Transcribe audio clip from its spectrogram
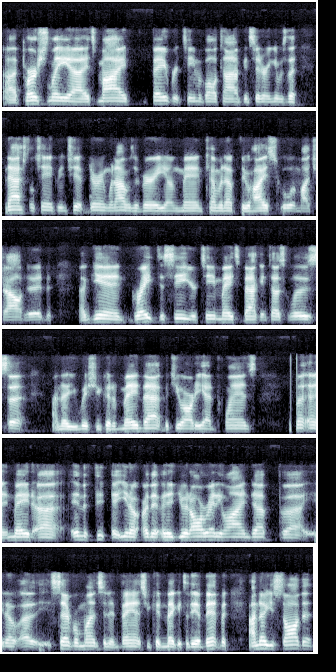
Uh, personally, uh, it's my favorite team of all time, considering it was the national championship during when I was a very young man coming up through high school in my childhood. But again, great to see your teammates back in Tuscaloosa. I know you wish you could have made that, but you already had plans but uh, made uh, in the you know or that you had already lined up uh, you know uh, several months in advance. You couldn't make it to the event, but I know you saw the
